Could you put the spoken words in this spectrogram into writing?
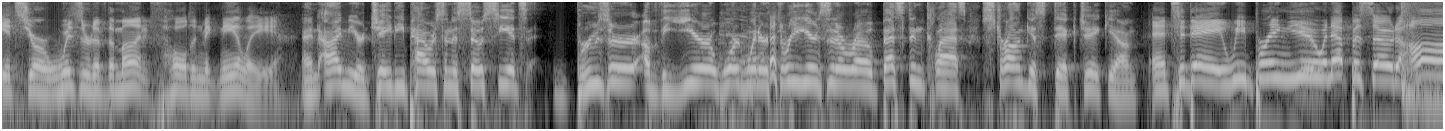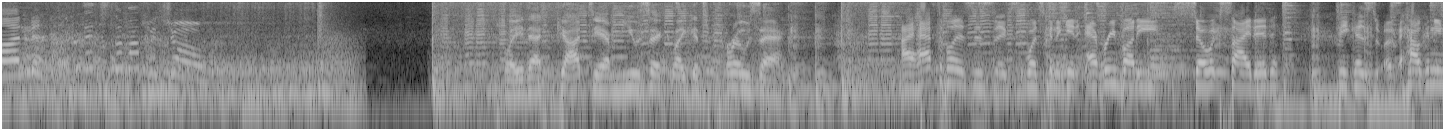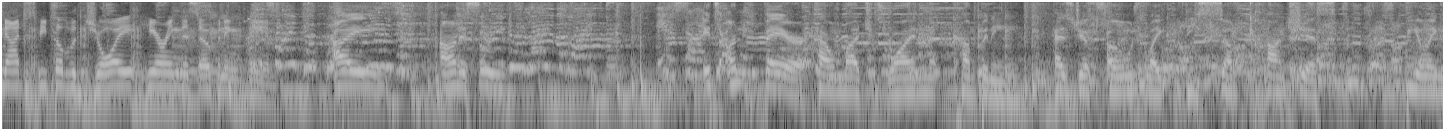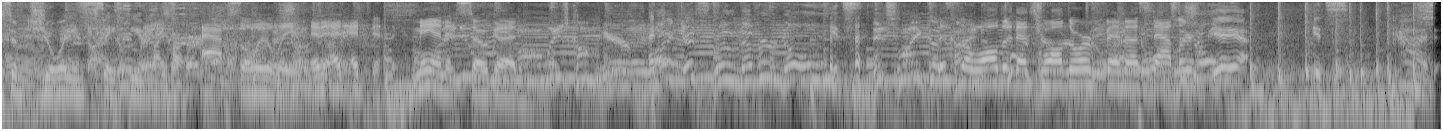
everybody. It's your Wizard of the Month, Holden McNeely. And I'm your JD Powers and Associates Bruiser of the Year award winner three years in a row, best in class, strongest dick, Jake Young. And today we bring you an episode on. It's the Muppet Show. Play that goddamn music like it's Prozac. I have to play this. This is what's going to get everybody so excited because how can you not just be filled with joy hearing this opening theme? I honestly, it's unfair how much one company has just owned like the subconscious feelings of joy and safety in my heart. Absolutely. It, it, it- man, it's so good. Always come here. I guess we'll never know. It's It's like a This is the kind of Waldorf. That's Waldorf and uh, Statler. yeah, yeah. It's God.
